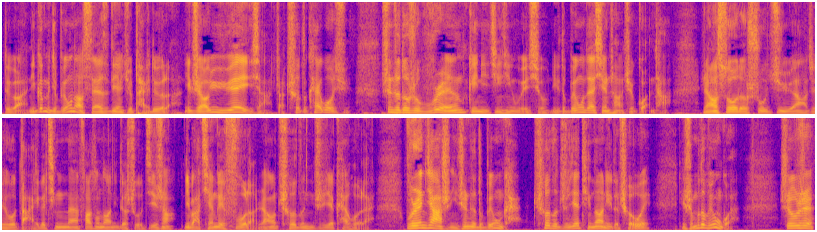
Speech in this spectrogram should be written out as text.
对吧？你根本就不用到 4S 店去排队了，你只要预约一下，把车子开过去，甚至都是无人给你进行维修，你都不用在现场去管它。然后所有的数据啊，最后打一个清单发送到你的手机上，你把钱给付了，然后车子你直接开回来，无人驾驶你甚至都不用开，车子直接停到你的车位，你什么都不用管。是不是？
